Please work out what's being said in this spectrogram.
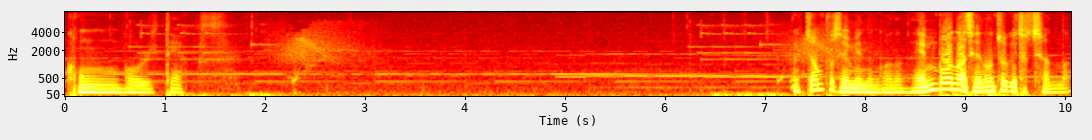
공홀덱 점프 재밌는 거는 엠버나 제논 쪽이 좋지 않나?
